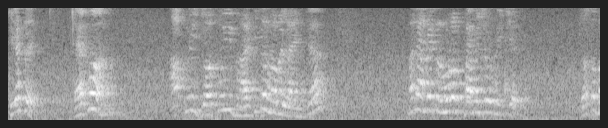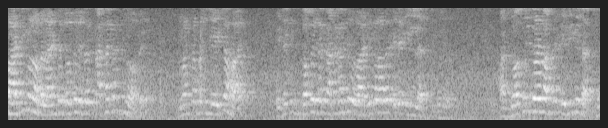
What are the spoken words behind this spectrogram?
ঠিক আছে? এখন আপনি যতই ভার্টিক্যাল হবে লাইনটা মানে আমরা একটা রোল অফ থাম হিসেবে নিচ্ছি যত ভার্টিক্যাল হবে লাইনটা যত এটার কাছাকাছি হবে ডিমান্ড কার্ভ যদি এটা হয় এটা কিন্তু যত এটা কাছাকাছি ভার্টিক্যাল হবে, এটা ইনলাস্টিক হয়ে আর যতই ধরেন আপনি এদিকে যাচ্ছে।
